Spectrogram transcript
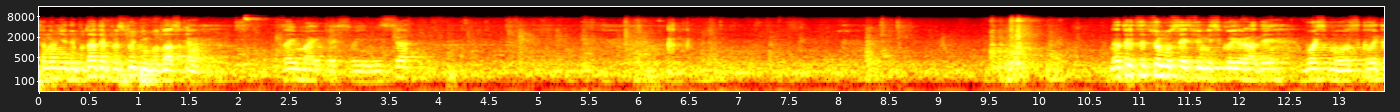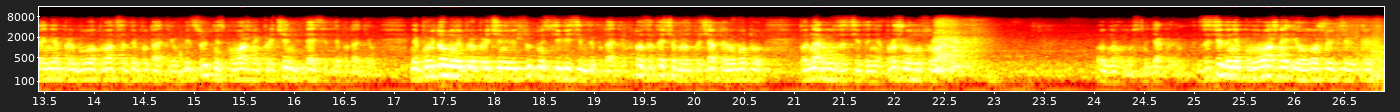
Шановні депутати, присутні, будь ласка, займайте свої місця. На 37-му сесію міської ради 8-го скликання прибуло 20 депутатів. Відсутні з поважних причин 10 депутатів. Не повідомили про причини відсутності 8 депутатів. Хто за те, щоб розпочати роботу пленарного засідання? Прошу голосувати. Одноголосно, дякую. Засідання повноважне і оголошується відкритим.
